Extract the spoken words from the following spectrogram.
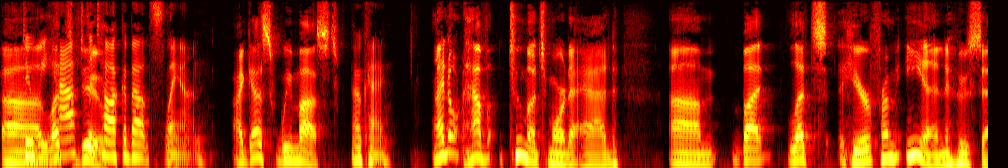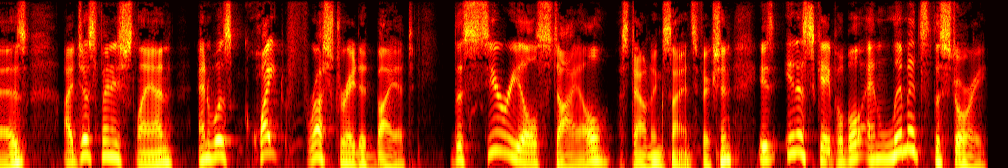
Uh, Do we have do. to talk about Slan? I guess we must. Okay. I don't have too much more to add, um, but let's hear from Ian, who says, I just finished Slan and was quite frustrated by it. The serial style, astounding science fiction, is inescapable and limits the story.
